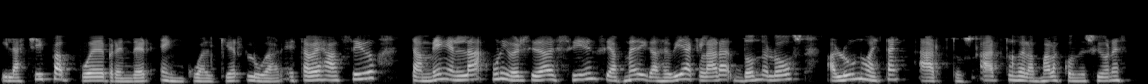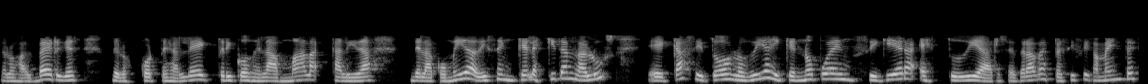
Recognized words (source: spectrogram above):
y la chispa puede prender en cualquier lugar. Esta vez ha sido también en la Universidad de Ciencias Médicas de Villa Clara, donde los alumnos están hartos, hartos de las malas condiciones de los albergues, de los cortes eléctricos, de la mala calidad de la comida. Dicen que les quitan la luz eh, casi todos los días y que no pueden siquiera estudiar. Se trata específicamente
